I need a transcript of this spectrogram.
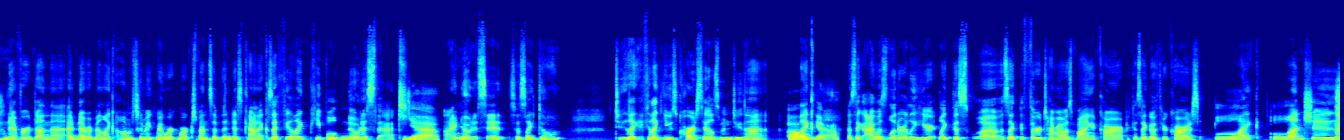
I've never done that. I've never been like, oh, I'm just gonna make my work more expensive than discount it because I feel like people notice that. yeah. I notice it, so it's like, don't do like. I feel like used car salesmen do that. Oh, Like, yeah. I was like, I was literally here like this. Uh, it was like the third time I was buying a car because I go through cars like lunches.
